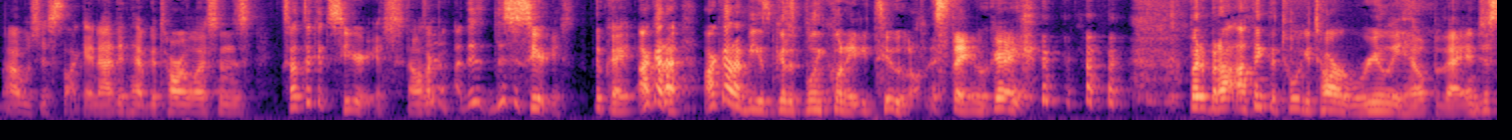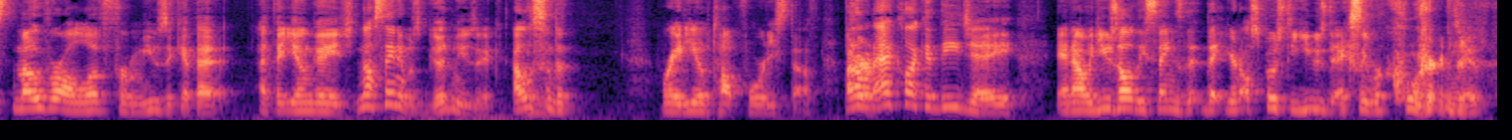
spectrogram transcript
I was just like, and I didn't have guitar lessons because I took it serious. I was like, this, this is serious. Okay, I gotta, I gotta be as good as Blink One Eighty Two on this thing. Okay. but but I think the toy guitar really helped with that, and just my overall love for music at that at that young age. Not saying it was good music. I listened to radio top 40 stuff. But I would act like a DJ and I would use all these things that, that you're not supposed to use to actually record with.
